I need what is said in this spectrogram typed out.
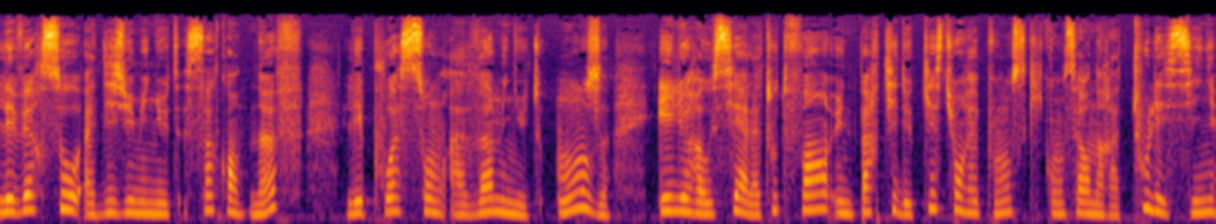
les Verseaux à 18 minutes 59, les Poissons à 20 minutes 11 et il y aura aussi à la toute fin une partie de questions-réponses qui concernera tous les signes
